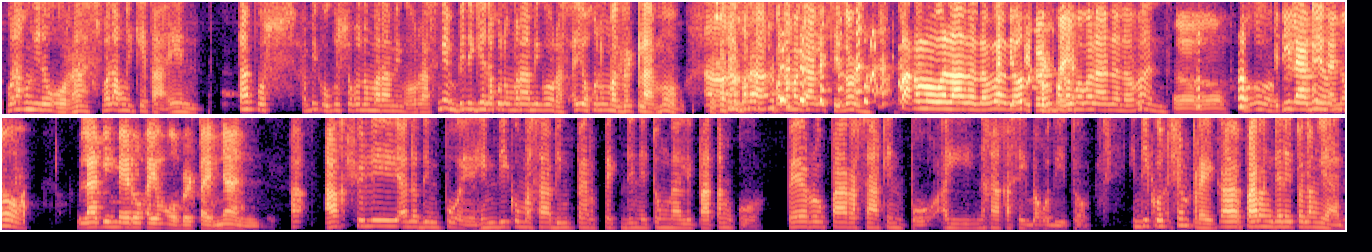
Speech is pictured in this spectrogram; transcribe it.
wala akong inuoras, wala akong kikitain. Tapos sabi ko gusto ko ng maraming oras. Ngayon binigyan ako ng maraming oras. Ayoko nung magreklamo. Oo. Kasi baka, baka magalit si Lord. Baka mawala na naman, no? Si Lord baka mawala na naman. Oo. Oo. Hindi laging ano, laging meron kayong overtime niyan. Actually, ano din po eh, hindi ko masabing perfect din itong nalipatan ko. Pero para sa akin po, ay nakakasave ako dito. Hindi ko, syempre, ah, parang ganito lang yan.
